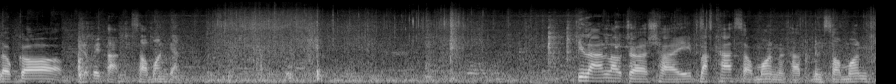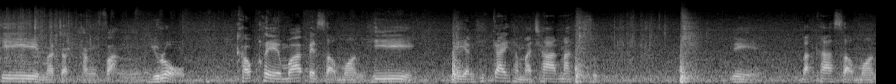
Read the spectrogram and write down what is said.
แล้วก็เดี๋ยวไปตัดแซลมอนกัน ที่ร้านเราจะใช้บัคค่าแซลมอนนะครับ เป็นแซลมอนที่มาจากทางฝั่งยุโรปเขาเคลมว่าเป็นแซลมอนที่เลี้ยงที่ใกล้ธรรมชาติมากที่สุด นี่บัคค่าแซลมอน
